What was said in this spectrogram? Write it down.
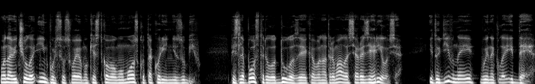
Вона відчула імпульс у своєму кістковому мозку та корінні зубів. Після пострілу дуло, за яке вона трималася, розігрілося, і тоді в неї виникла ідея.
